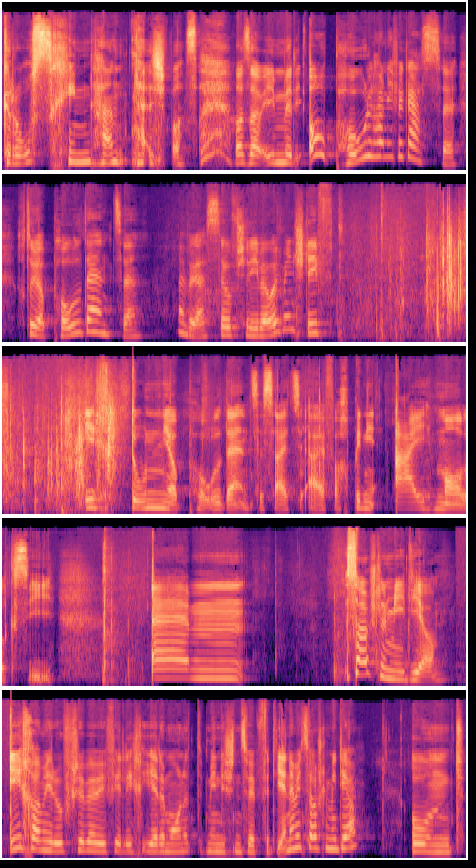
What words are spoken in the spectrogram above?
Grosskind haben, nein, Spaß. Was auch immer. Oh, Pole habe ich vergessen. Ich tue ja Pole dancen. Ich habe vergessen aufschreiben. Wo ist mein Stift? Ich tue ja Pole dancen, sagt sie einfach. Bin ich einmal gewesen. Ähm, Social Media. Ich habe mir aufgeschrieben, wie viel ich jeden Monat mindestens verdienen mit Social Media. Und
